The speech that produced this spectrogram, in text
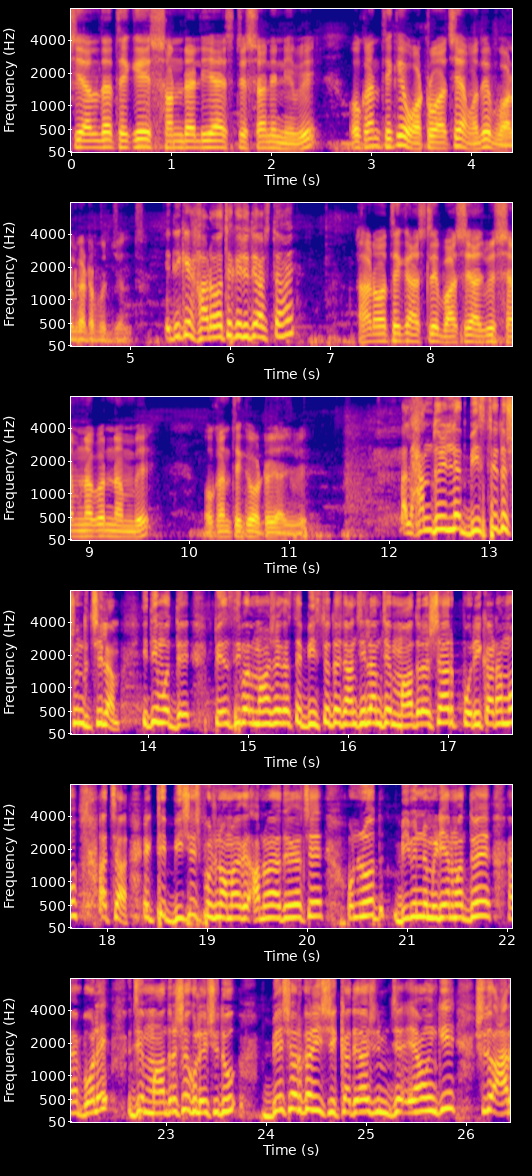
শিয়ালদা থেকে সন্ডালিয়া স্টেশনে নেবে। ওখান থেকে অটো আছে আমাদের বলঘাটা পর্যন্ত। এদিকে হাড়োয়া থেকে যদি আসতে হয়? হাড়োয়া থেকে আসলে বাসে আসবে শ্যামনগর নামবে ওখান থেকে অটোয় আসবে। আলহামদুলিল্লাহ বিস্তৃত শুনছিলাম। ইতিমধ্যে প্রিন্সিপাল মহাশয়ের কাছে বিস্তৃত জানছিলাম যে মাদ্রাসার পরিকাঠামো। আচ্ছা একটি বিশেষ প্রশ্ন আমার আপনাদের কাছে অনুরোধ, বিভিন্ন মিডিয়ার মাধ্যমে বলে যে মাদ্রাসাগুলো শুধু বেসরকারি শিক্ষা দেওয়া হয় এমনকি শুধু আর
